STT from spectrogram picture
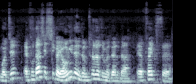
뭐지? f-c가 0이 되는 점 찾아주면 된다 fx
